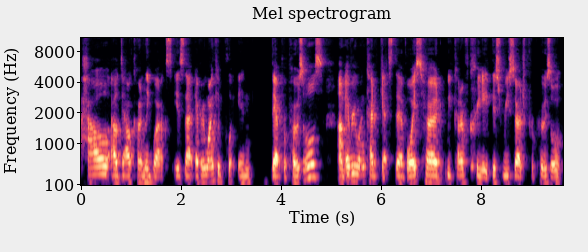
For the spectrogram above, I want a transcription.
how our DAO currently works is that everyone can put in their proposals. Um, everyone kind of gets their voice heard. We kind of create this research proposal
